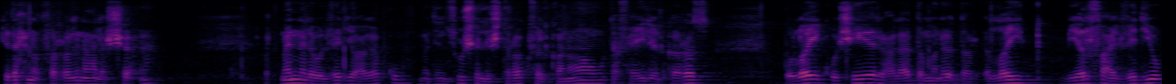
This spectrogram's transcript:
كده إحنا اتفرجنا على الشقة. أتمنى لو الفيديو عجبكم ما تنسوش الاشتراك في القناة وتفعيل الجرس. و like و share على قد ما نقدر. ال like بيرفع الفيديو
